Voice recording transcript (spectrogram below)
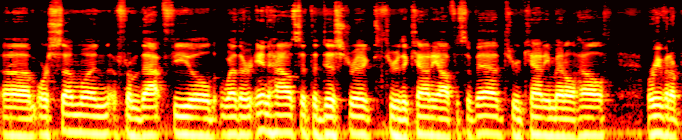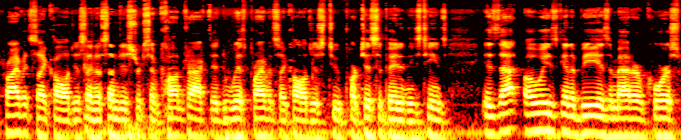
um, or someone from that field, whether in house at the district, through the county office of ed, through county mental health, or even a private psychologist. I know some districts have contracted with private psychologists to participate in these teams is that always going to be, as a matter of course,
